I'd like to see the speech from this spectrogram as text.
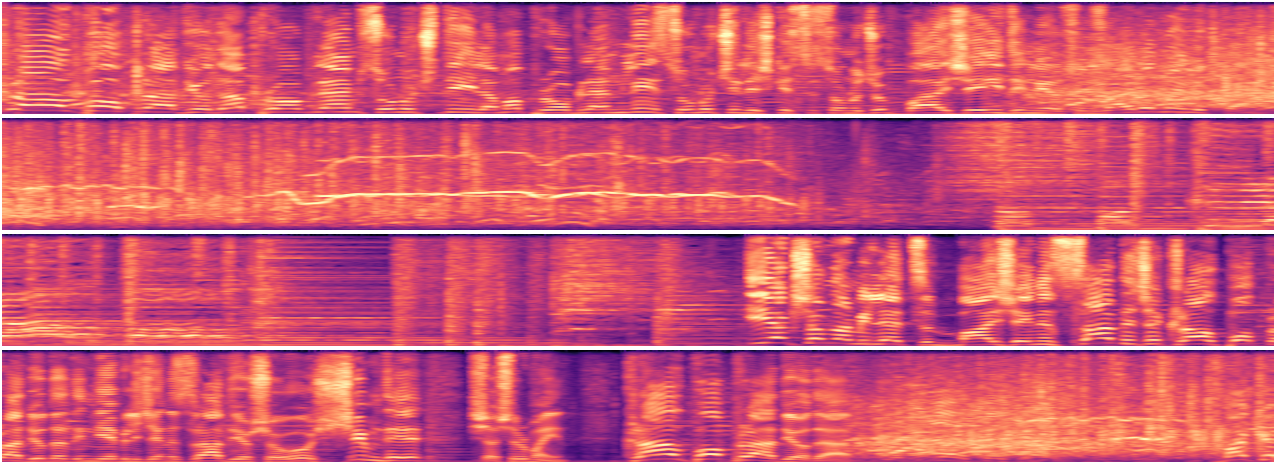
Kral Pop Radyo'da problem sonuç değil ama problemli sonuç ilişkisi sonucu Bay J'yi dinliyorsunuz. Ayrılmayın lütfen. Akşamlar millet. Bay J'nin sadece Kral Pop Radyo'da dinleyebileceğiniz radyo şovu şimdi şaşırmayın. Kral Pop Radyo'da. Evet. Bakın.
